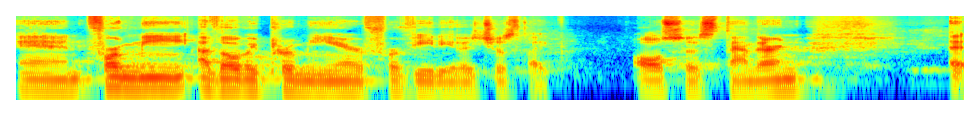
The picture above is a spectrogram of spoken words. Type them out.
And for me, Adobe Premiere for video is just like also standard. And uh,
